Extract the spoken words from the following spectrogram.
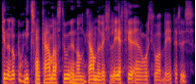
Dan ook nog niks van camera's doen en dan gaandeweg leert je en word je wat beter. Dus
